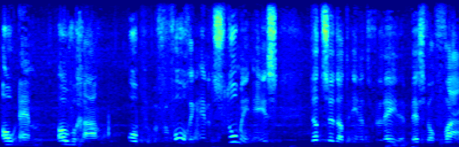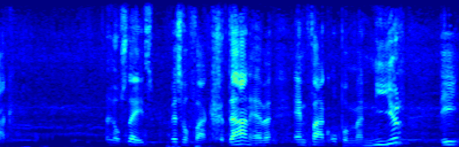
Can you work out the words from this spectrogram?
OM overgaan op vervolging. En het stomme is dat ze dat in het verleden best wel vaak, nog steeds, best wel vaak gedaan hebben. En vaak op een manier die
